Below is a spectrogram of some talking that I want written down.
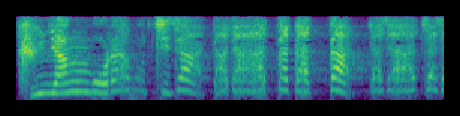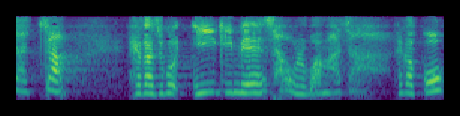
그냥 몰아붙이자, 따다따다따, 짜자짜자짜 해가지고 이김에 사울 왕 하자 해갖고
